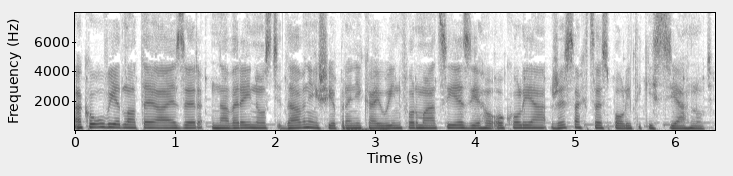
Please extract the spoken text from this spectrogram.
Ako uviedla TASR, na verejnosť dávnejšie prenikajú informácie z jeho okolia, že sa chce z politiky stiahnuť.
